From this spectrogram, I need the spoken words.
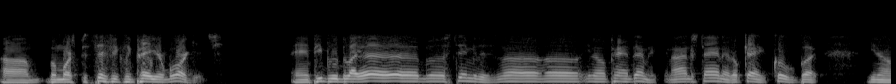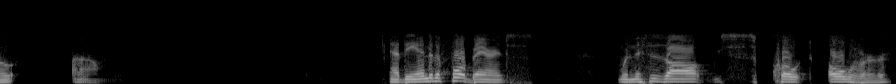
um, but more specifically, pay your mortgage. And people would be like, uh, uh stimulus, uh, uh, you know, pandemic, and I understand that. Okay, cool, but you know, um, at the end of the forbearance, when this is all quote over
